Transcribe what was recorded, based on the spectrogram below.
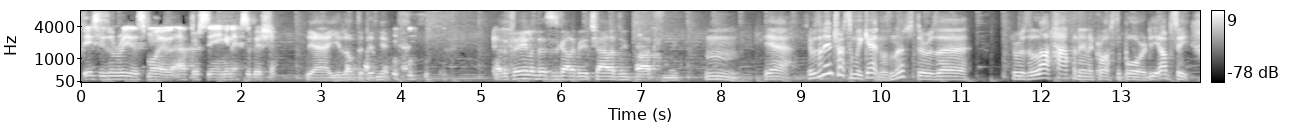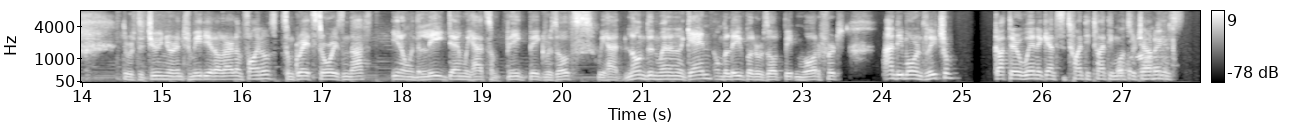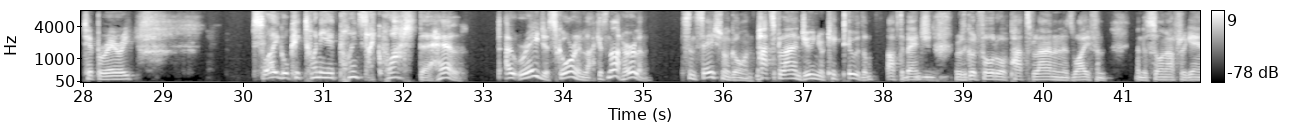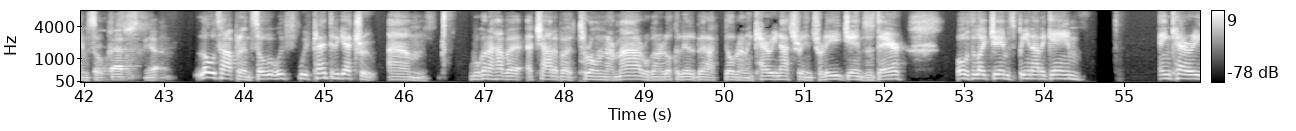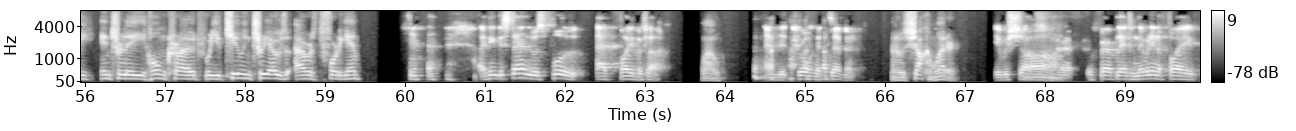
This is a real smile after seeing an exhibition. yeah, you loved it, didn't you? I had a feeling this is going to be a challenging part for me. Hmm. Yeah, it was an interesting weekend, wasn't it? There was a there was a lot happening across the board. Obviously, there was the junior intermediate All Ireland finals. Some great stories in that. You know, in the league, then we had some big, big results. We had London winning again, unbelievable result, beating Waterford. Andy Moran and Leitrim got their win against the 2020 Munster champions, Tipperary. Sligo kicked 28 points. Like what the hell? Outrageous scoring. Like it's not hurling sensational going. Pat Spillane Jr. kicked two of them off the bench. There was a good photo of Pat Spillane and his wife and, and the son after the game. So yeah. Loads happening. So we've we've plenty to get through. Um, we're going to have a, a chat about Tyrone and Armagh. We're going to look a little bit at Dublin and Kerry naturally and Tralee. James is there. What was it like, James, being at a game in Kerry, in Tralee, home crowd? Were you queuing three hours hours before the game? I think the stand was full at five o'clock Wow. and it thrown at seven. And it was shocking weather. It was shocked. Ah. Uh, fair play to them. They went in at five.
